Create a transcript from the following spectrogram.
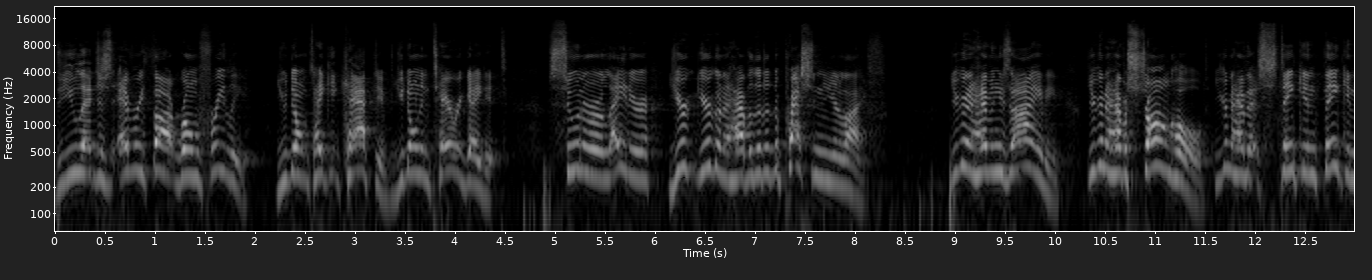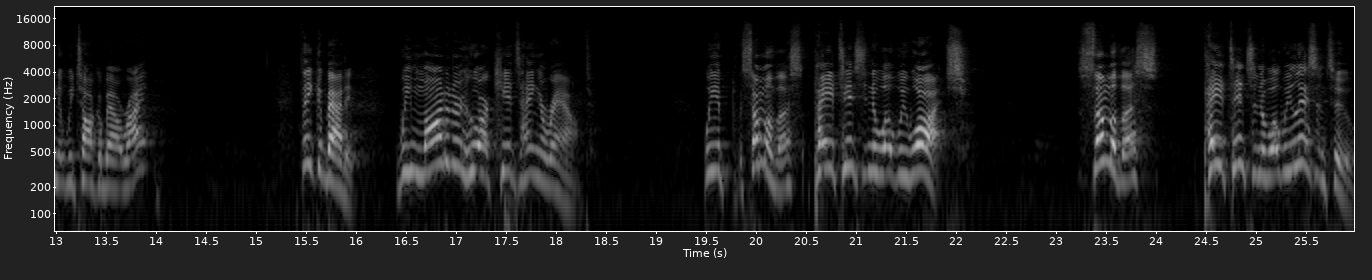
Do you let just every thought roam freely? You don't take it captive, you don't interrogate it. Sooner or later, you're, you're going to have a little depression in your life. You're going to have anxiety. You're going to have a stronghold. You're going to have that stinking thinking that we talk about, right? Think about it. We monitor who our kids hang around. We, some of us pay attention to what we watch. Some of us pay attention to what we listen to.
